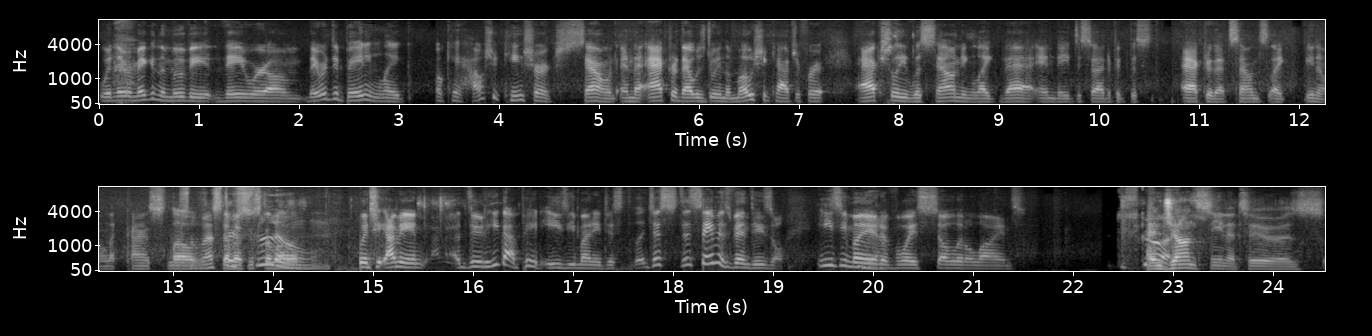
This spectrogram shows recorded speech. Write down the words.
when they were making the movie, they were um they were debating like, okay, how should King Shark sound? And the actor that was doing the motion capture for it actually was sounding like that, and they decided to pick this actor that sounds like you know like kind of slow. Sylvester Stallone. Stallone. Which I mean, dude, he got paid easy money just just the same as Vin Diesel. Easy money Yeah. to voice so little lines. And John Cena too is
